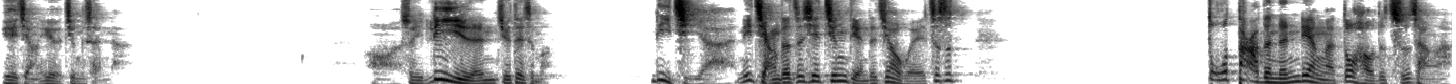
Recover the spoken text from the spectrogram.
越讲越有精神了，啊！所以利人绝对什么利己啊？你讲的这些经典的教诲，这是多大的能量啊，多好的磁场啊！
